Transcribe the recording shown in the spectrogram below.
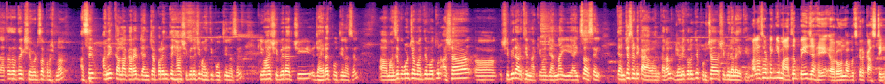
जाता जाता एक शेवटचा प्रश्न. असे अनेक कलाकार आहेत ज्यांच्यापर्यंत ह्या शिबिराची माहिती पोचली नसेल किंवा ह्या शिबिराची जाहिरात पोचली नसेल. माझं कोकणच्या माध्यमातून अशा शिबिरार्थींना किंवा ज्यांना यायचं असेल त्यांच्यासाठी काय आवाहन कराल जेणेकरून ते पुढच्या शिबिराला येतील? मला असं वाटतं की माझं पेज आहे रोहन मापुसकर कास्टिंग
